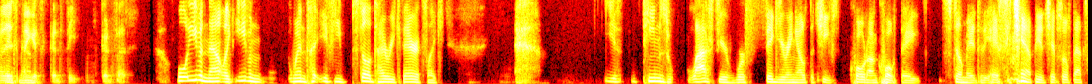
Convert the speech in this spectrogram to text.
I Thanks, just think it's a good feat, good fit. Well, even now, like even when Ty- if you still had Tyreek there, it's like you, teams last year were figuring out the Chiefs, quote unquote. They still made it to the AFC Championship. So if that's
